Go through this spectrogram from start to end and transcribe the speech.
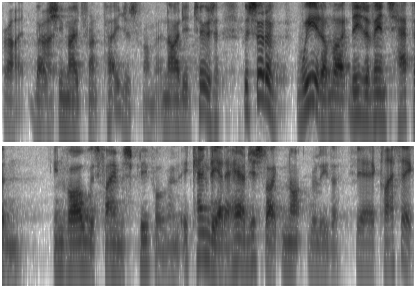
Right, But right. she made front pages from it, and I did too. So it was sort of weird. I'm like, these events happen involved with famous people, and it can be out of hand, just like not really the. Yeah, classic.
